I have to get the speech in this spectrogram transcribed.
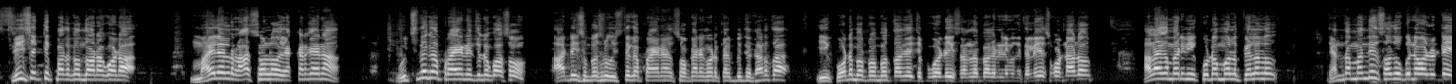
స్త్రీశక్తి పథకం ద్వారా కూడా మహిళలు రాష్ట్రంలో ఎక్కడికైనా ఉచితంగా ప్రయాణించడం కోసం ఆర్టీసీ బస్సులు ఉచితంగా ప్రయాణ సౌకర్యం కూడా కల్పించే ఘనత ఈ కుటుంబ ప్రభుత్వాన్ని చెప్పుకోండి ఈ సందర్భంగా నేను మీకు తెలియజేసుకుంటున్నాను. అలాగే మరి మీ కుటుంబంలో పిల్లలు ఎంతమంది చదువుకునే వాళ్ళు ఉంటే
